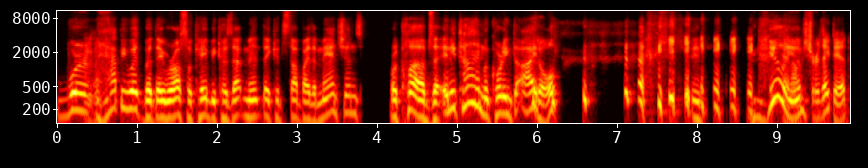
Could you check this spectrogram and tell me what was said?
weren't Mhm. happy with, but they were also okay because that meant they could stop by the mansions or clubs at any time, according to Idle. And Gilliam I'm sure they did.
